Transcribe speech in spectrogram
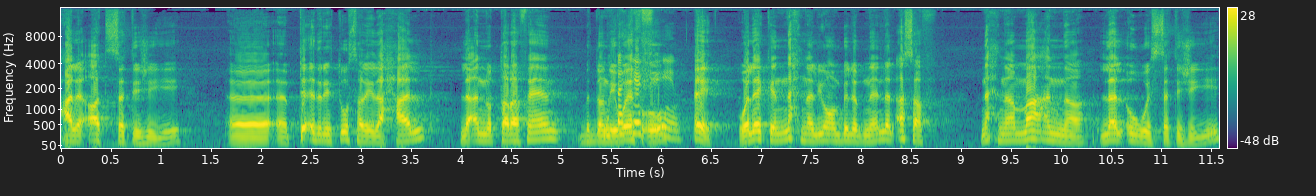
علاقات استراتيجية آه، بتقدري توصلي لحل لأنه الطرفين بدهم يوافقوا. إيه ولكن نحن اليوم بلبنان للأسف نحن ما عندنا لا القوة الاستراتيجية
